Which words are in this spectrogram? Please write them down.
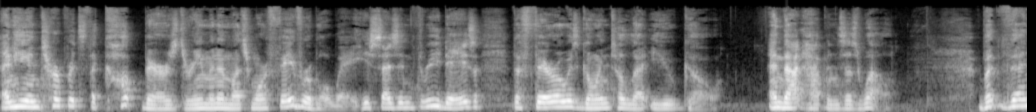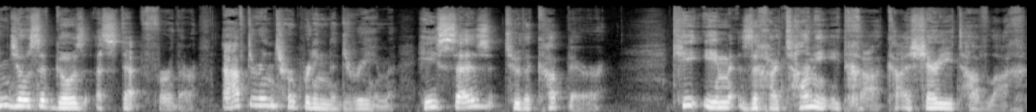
And he interprets the cupbearer's dream in a much more favorable way. He says, In three days, the Pharaoh is going to let you go. And that happens as well. But then Joseph goes a step further. After interpreting the dream, he says to the cupbearer, Ki im zechartani itcha ka'asher tavlach.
